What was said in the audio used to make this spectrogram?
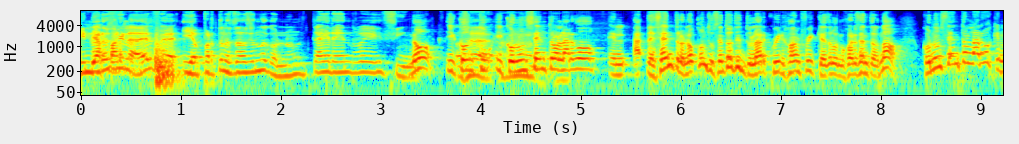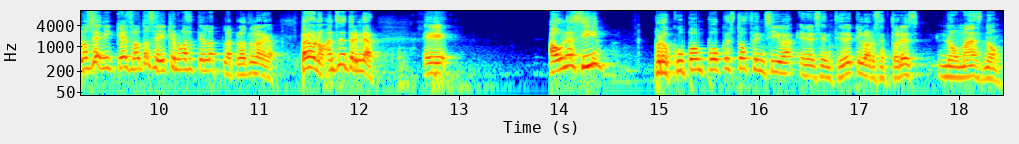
Y no Y eres Filadelfia. Y aparte lo estás haciendo con un tight end, güey. sin- No, y con, sea, tu- y con un centro largo en- ah, de centro, no con tu centro titular, Creed Humphrey, que es de los mejores centros. No, con un centro largo que no se dedique, es otro se dedique, no vas a tirar la, la pelota larga. Pero bueno, antes de terminar, eh, aún así, preocupa un poco esta ofensiva en el sentido de que los receptores nomás no.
